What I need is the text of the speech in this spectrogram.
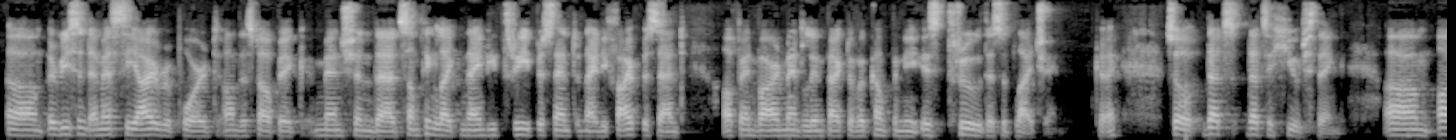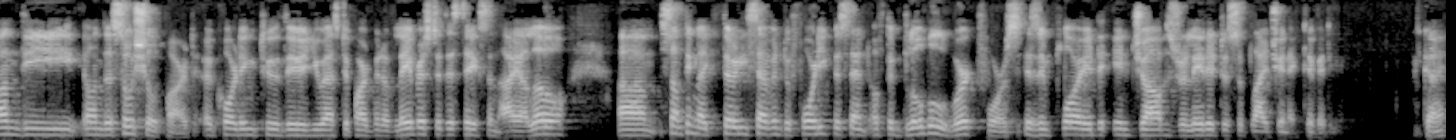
um, a recent MSCI report on this topic mentioned that something like 93% to 95% of environmental impact of a company is through the supply chain. Okay, so that's that's a huge thing. Um, on the on the social part, according to the U.S. Department of Labor statistics and ILO, um, something like 37 to 40 percent of the global workforce is employed in jobs related to supply chain activity. Okay,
